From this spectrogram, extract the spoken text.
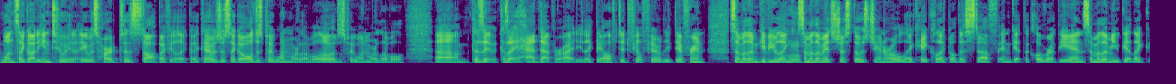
once I got into it, it was hard to stop. I feel like like I was just like, oh, I'll just play one more level. Oh, I'll just play one more level, because it because I had that variety. Like they all did feel fairly different. Some of them give you like Mhm. some of them it's just those general like, hey, collect all this stuff and get the clover at the end. Some of them you get like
